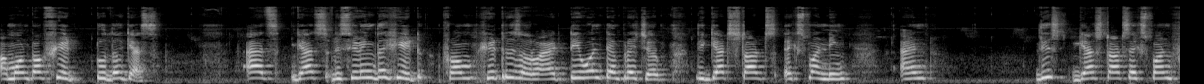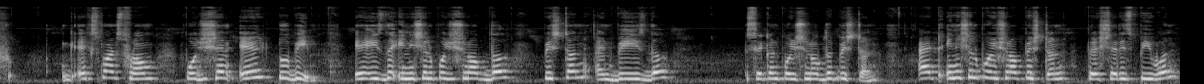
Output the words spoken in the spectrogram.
amount of heat to the gas. As gas receiving the heat from heat reservoir at T1 temperature the gas starts expanding and this gas starts expand expands from position A to B. A is the initial position of the piston and B is the second position of the piston at initial position of piston pressure is p1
